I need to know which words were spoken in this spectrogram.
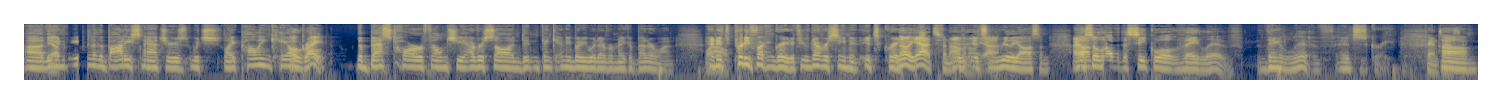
uh, the Yep. Invasion of the Body Snatchers, which like Pauline Kael. Oh, right. The best horror film she ever saw and didn't think anybody would ever make a better one. And it's pretty fucking great. If you've never seen it, it's great. No, yeah, it's It- phenomenal. it's yeah. really awesome. I Um, also love the sequel. They live. they live. It's just great. Fantastic. Um,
